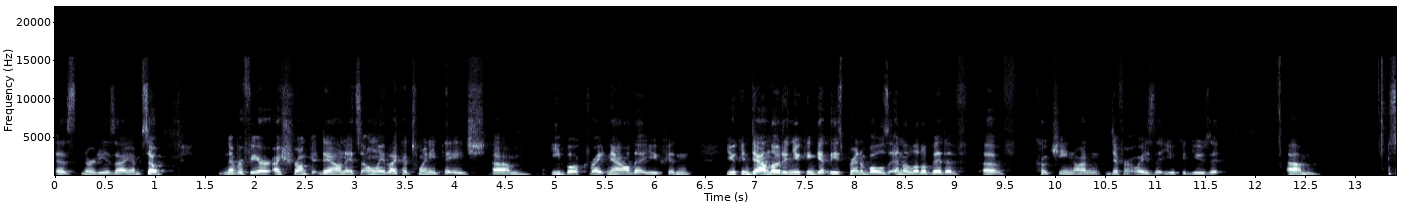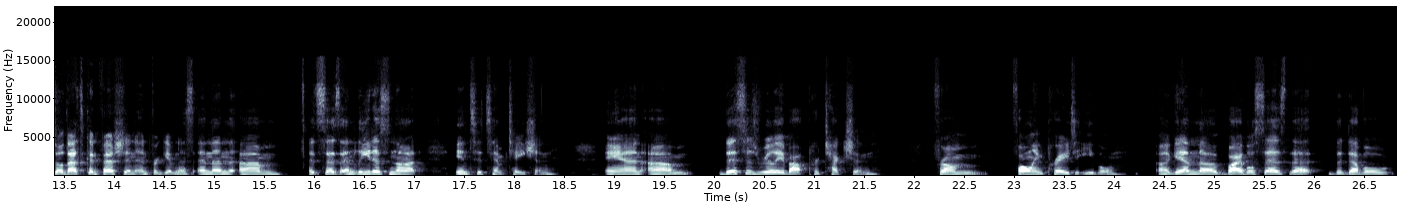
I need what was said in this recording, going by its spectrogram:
as nerdy as I am. So never fear i shrunk it down. It's only like a 20 page um, ebook right now that you can you can download and you can get these printables and a little bit of of coaching on different ways that you could use it. Um, so that's confession and forgiveness. And then um, it says and lead us not into temptation. And um, this is really about protection from falling prey to evil. Again, the Bible says that the devil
